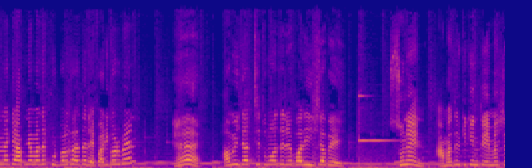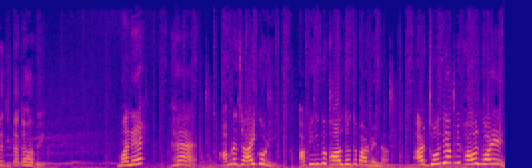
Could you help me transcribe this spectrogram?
শুনলাম নাকি আপনি আমাদের ফুটবল খেলাতে রেফারি করবেন? হ্যাঁ আমি যাচ্ছি তোমাদের রেফারি হিসাবে। শুনেন আমাদেরকে কিন্তু এই ম্যাচটা জিতাতে হবে। মানে? হ্যাঁ আমরা যাই করি। আপনি কিন্তু ফাউল ধরতে পারবেন না। আর যদি আপনি ফাউল ধরেন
